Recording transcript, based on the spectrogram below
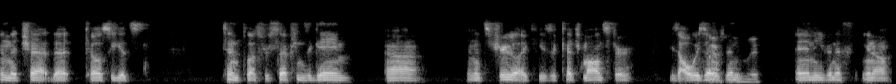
in the chat that Kelce gets ten plus receptions a game, uh, and it's true. Like he's a catch monster. He's always open, Absolutely. And even if you know,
